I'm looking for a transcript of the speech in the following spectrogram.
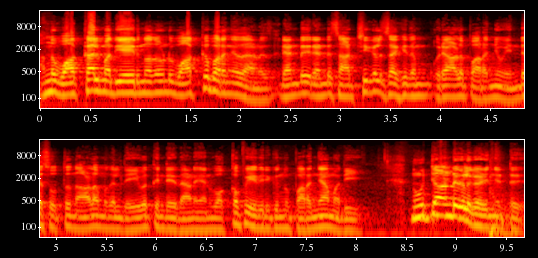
അന്ന് വാക്കാൽ മതിയായിരുന്നു അതുകൊണ്ട് വാക്ക് പറഞ്ഞതാണ്. രണ്ട് രണ്ട് സാക്ഷികൾ സഹിതം ഒരാൾ പറഞ്ഞു എന്റെ സ്വത്ത് നാളെ മുതൽ ദൈവത്തിന്റേതാണ് ഞാൻ വക്കഫ് ചെയ്തിരിക്കുന്നു പറഞ്ഞാൽ മതി. നൂറ്റാണ്ടുകൾ കഴിഞ്ഞിട്ട്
